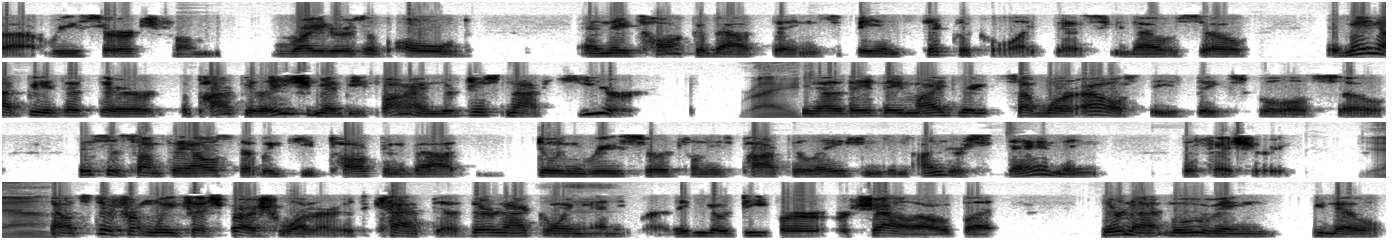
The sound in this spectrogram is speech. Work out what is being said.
uh, research from writers of old, and they talk about things being cyclical like this. You know, so it may not be that they're the population may be fine; they're just not here. Right. You know, they they migrate somewhere else. These big schools. So this is something else that we keep talking about: doing research on these populations and understanding the fishery. Yeah. Now it's different when we fish freshwater. It's captive. They're not going anywhere. They can go deeper or shallow, but they're not moving, you know,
